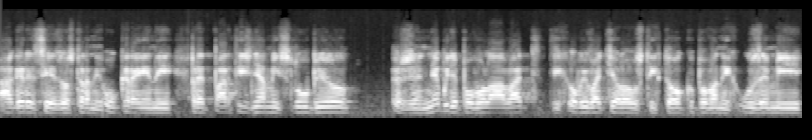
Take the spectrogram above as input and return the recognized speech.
agresie zo strany Ukrajiny. Pred pár týždňami slúbil, že nebude povolávať tých obyvateľov z týchto okupovaných území e,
